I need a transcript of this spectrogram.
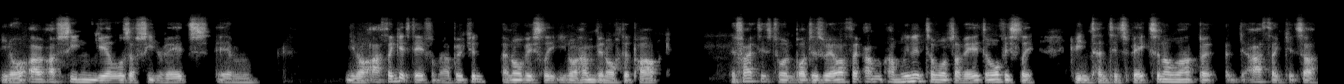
you know, I, have seen yellows, I've seen reds. Um, you know, I think it's definitely a booking, and obviously, you know, him being off the park. In fact, it's torn blood as well. I think I'm, I'm leaning towards a red. Obviously, green tinted specs and all that, but I think it's a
